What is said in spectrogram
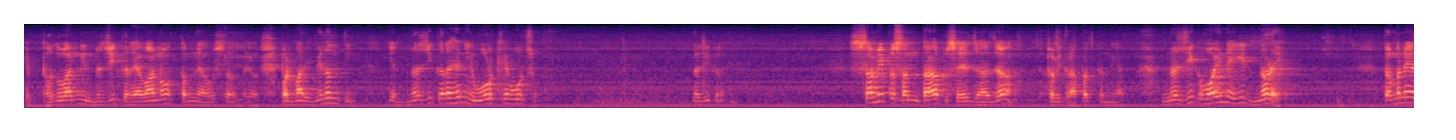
કે ભગવાનની નજીક રહેવાનો તમને અવસર મળ્યો. પણ મારી વિનંતી કે નજીક રહે ની ઓળખે ઓછો. નજીક રહે. સમીપ સંતાપ છે જાજા આપત કરની આપ નજીક હોય ને એ જ નડે. તમને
